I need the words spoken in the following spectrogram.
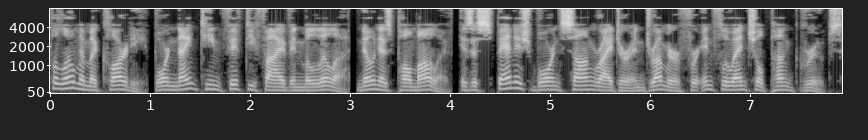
Paloma McLardy born 1955 in Melilla, known as Palmolive, is a Spanish-born songwriter and drummer for influential punk groups.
